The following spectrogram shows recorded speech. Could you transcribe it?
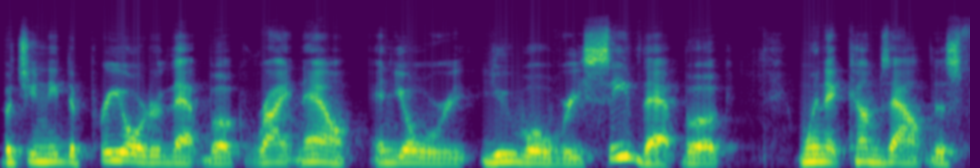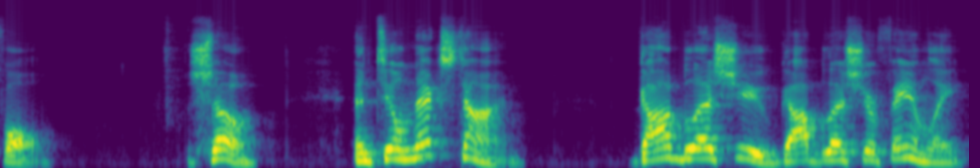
but you need to pre order that book right now, and you'll re- you will receive that book when it comes out this fall. So until next time, God bless you, God bless your family,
